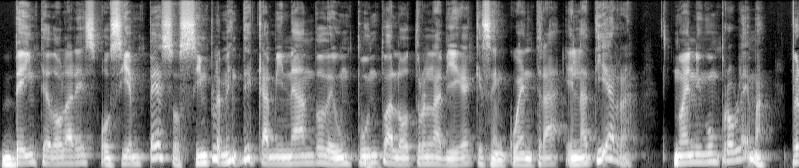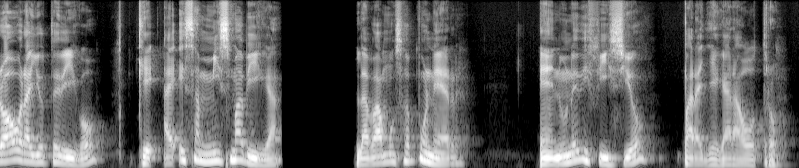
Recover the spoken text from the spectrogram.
20 dólares o 100 pesos, simplemente caminando de un punto al otro en la viga que se encuentra en la tierra. No hay ningún problema. Pero ahora yo te digo que a esa misma viga la vamos a poner en un edificio para llegar a otro.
